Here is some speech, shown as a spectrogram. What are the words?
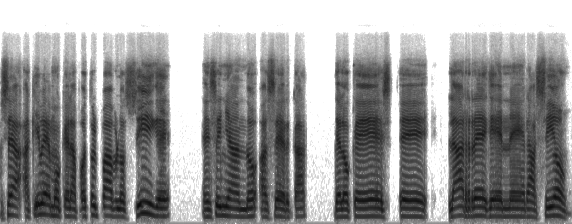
O sea, aquí vemos que el apóstol Pablo sigue enseñando acerca de lo que es eh, la regeneración.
